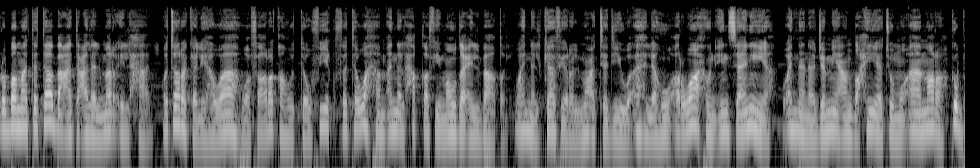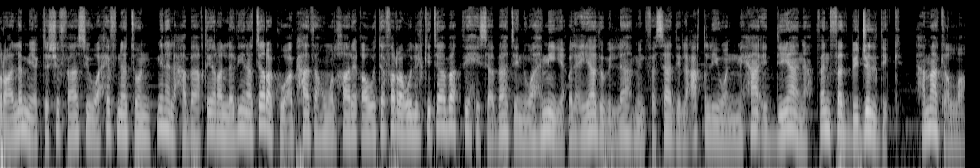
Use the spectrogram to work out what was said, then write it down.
ربما تتابعت على المرء الحال وترك لهواه وفارقه التوفيق فتوهم أن الحق في موضع الباطل وأن الكافر المعتدي وأهله أرواح إنسانية وأننا جميعا ضحية مؤامرة كبرى لم يكتشف يكتشفها سوى حفنة من العباقرة الذين تركوا أبحاثهم الخارقة وتفرغوا للكتابة في حسابات وهمية. والعياذ بالله من فساد العقل وانمحاء الديانة. فانفذ بجلدك. حماك الله.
